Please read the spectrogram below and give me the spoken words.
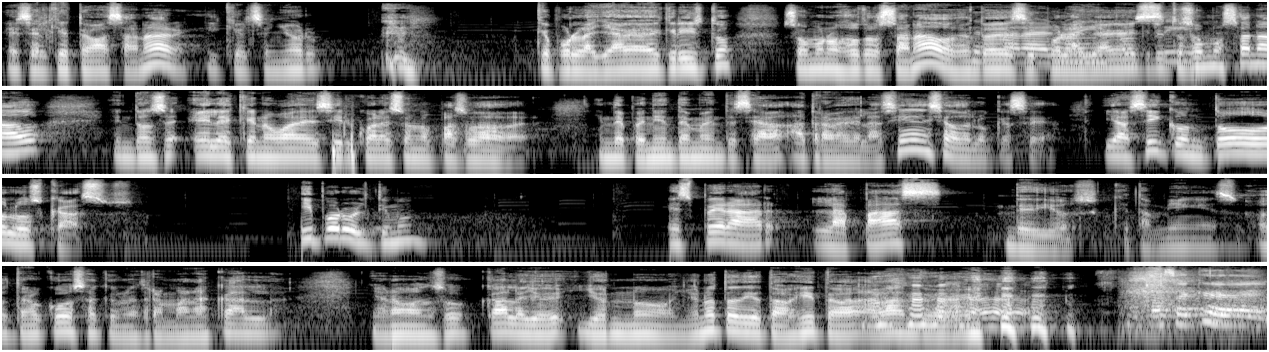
es el que te va a sanar y que el Señor que por la llaga de Cristo somos nosotros sanados. Entonces, si por la llaga de Cristo somos sanados, entonces Él es que nos va a decir cuáles son los pasos a dar, independientemente sea a través de la ciencia o de lo que sea. Y así con todos los casos. Y por último, esperar la paz de Dios, que también es otra cosa que nuestra hermana Carla ya no avanzó. Carla, yo, yo no, yo no te di esta hojita adelante. bebé. Pasa que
